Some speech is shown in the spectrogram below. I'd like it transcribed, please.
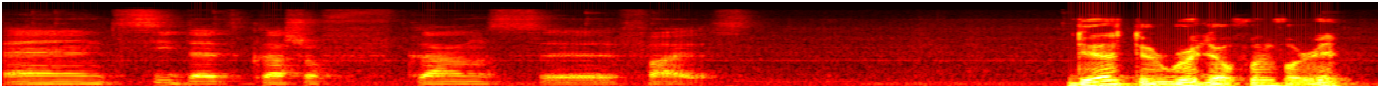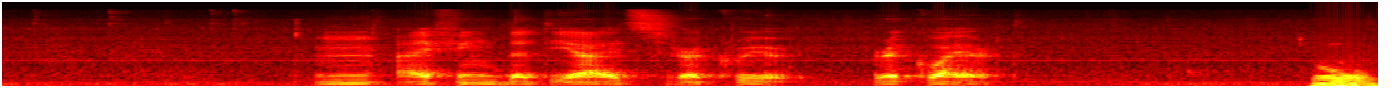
and see that Clash of Clans uh, files. do you have to root your phone for it? Mm, I think that yeah, it's requir- required. Oh.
